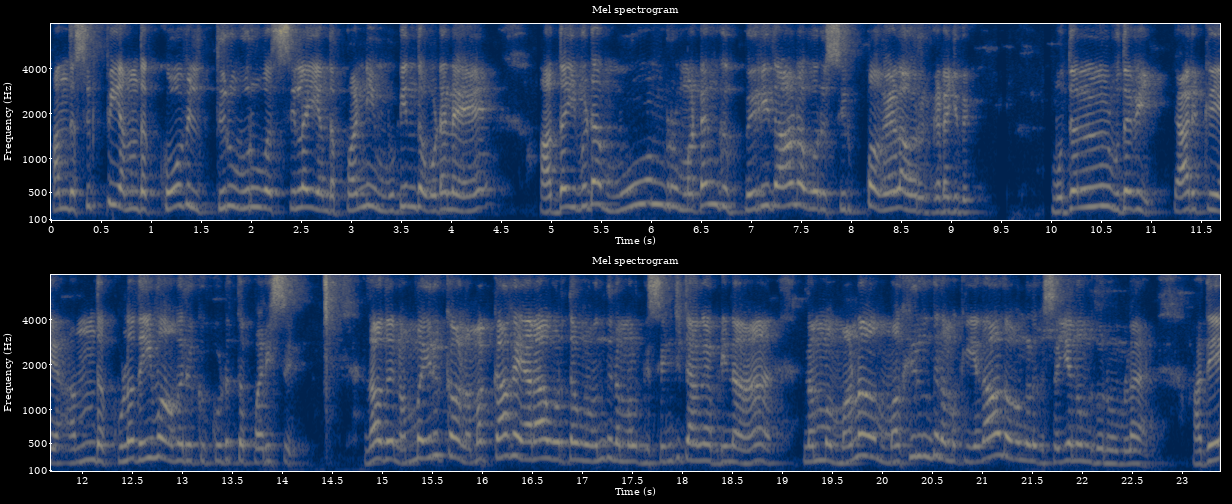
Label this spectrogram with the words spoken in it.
அந்த சிற்பி அந்த கோவில் திருவுருவ சிலை அந்த பணி முடிந்த உடனே அதை விட மூன்று மடங்கு பெரிதான ஒரு சிற்ப வேலை அவருக்கு கிடைக்குது. முதல் உதவி யாருக்கு? அந்த குலதெய்வம் அவருக்கு கொடுத்த பரிசு. அதாவது நம்ம இருக்கோம் நமக்காக யாராவது ஒருத்தவங்க வந்து நம்மளுக்கு செஞ்சுட்டாங்க அப்படின்னா நம்ம மனம் மகிழ்ந்து நமக்கு ஏதாவது அவங்களுக்கு செய்யணும்னு தோணும்ல. அதே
